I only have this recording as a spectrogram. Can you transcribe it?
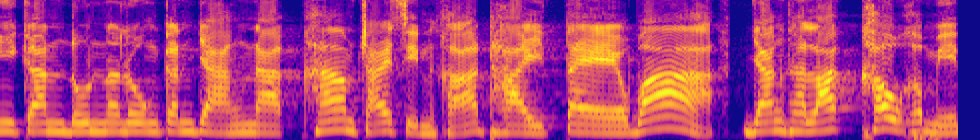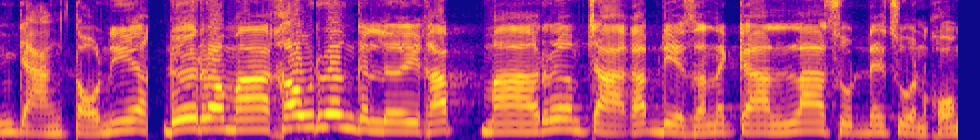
มีการดนรงค์กันอย่างหนักห้ามใช้สินค้าไทย แต่ว่ายังทะลักเข้าเขมรอย่างต่อเนื่อง โดยเรามาเข้าเรื่องกันเลยครับ มาเริ่มจากอัปเดตสถานการณ์ล่าสุดในส่วนของ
